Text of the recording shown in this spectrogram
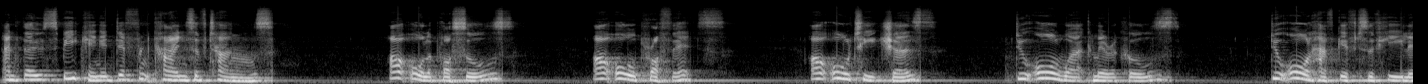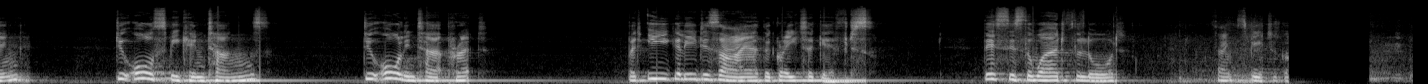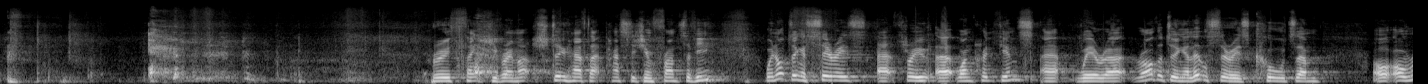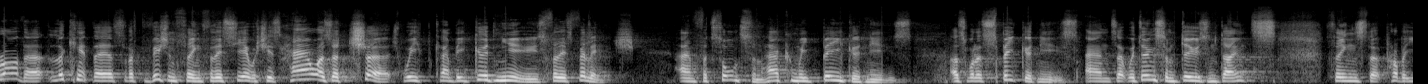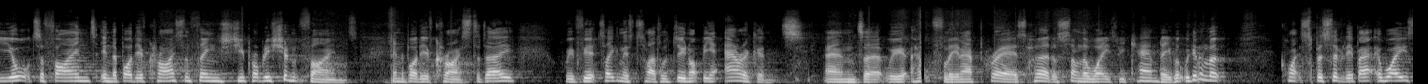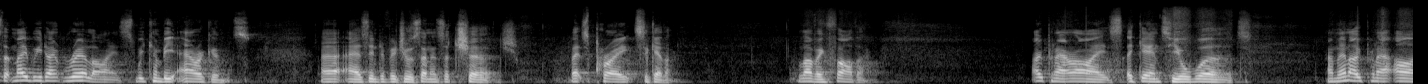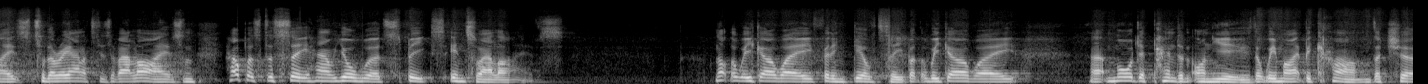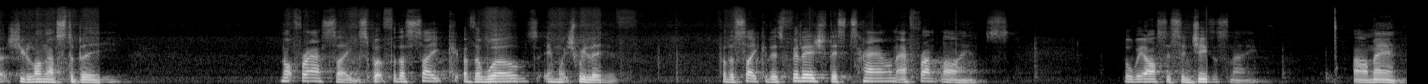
and those speaking in different kinds of tongues. Are all apostles? Are all prophets? Are all teachers? Do all work miracles? Do all have gifts of healing? Do all speak in tongues? Do all interpret? But eagerly desire the greater gifts. This is the word of the Lord. Thanks be to God. Ruth, thank you very much. Do have that passage in front of you. We're not doing a series uh, through uh, 1 Corinthians. Uh, we're uh, rather doing a little series called um, or, or, rather looking at the sort of vision thing for this year, which is how, as a church, we can be good news for this village and for Taunton. How can we be good news as well as speak good news? And uh, we're doing some do's and don'ts, things that probably you ought to find in the body of Christ and things you probably shouldn't find in the body of Christ. Today, we've taken this title, Do Not Be Arrogant. And uh, we hopefully in our prayers heard of some of the ways we can be. But we're going to look quite specifically about ways that maybe we don't realize we can be arrogant uh, as individuals and as a church. Let's pray together. Loving Father, open our eyes again to your word, and then open our eyes to the realities of our lives and help us to see how your word speaks into our lives. Not that we go away feeling guilty, but that we go away uh, more dependent on you, that we might become the church you long us to be. Not for our sakes, but for the sake of the world in which we live, for the sake of this village, this town, our front lines. Lord, we ask this in Jesus' name. Amen.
